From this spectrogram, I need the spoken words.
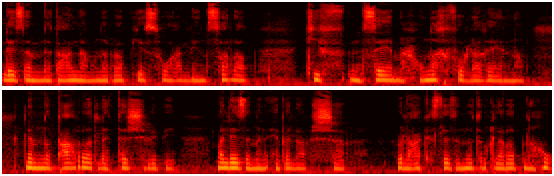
لازم نتعلم من الرب يسوع اللي انصلب كيف نسامح ونغفر لغيرنا. لما نتعرض لتجربة ما لازم نقابلها بالشر. بالعكس لازم نترك لربنا هو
